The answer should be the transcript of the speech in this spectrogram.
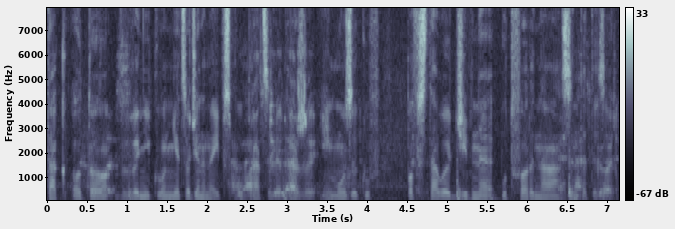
Tak oto w wyniku niecodziennej współpracy lekarzy i muzyków powstały dziwne utwory na syntetyzer.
